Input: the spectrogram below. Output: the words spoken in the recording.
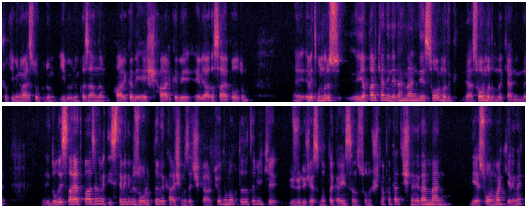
Çok iyi bir üniversite okudum. iyi bir bölüm kazandım. Harika bir eş, harika bir evlada sahip oldum. Ee, evet bunları yaparken de neden ben diye sormadık. Yani sormadım da kendimde. Ee, dolayısıyla hayat bazen evet istemediğimiz zorlukları da karşımıza çıkartıyor. Bu noktada tabii ki üzüleceğiz mutlaka insanın sonuçta. Fakat işte neden ben diye sormak yerine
